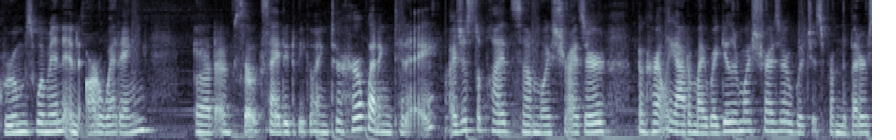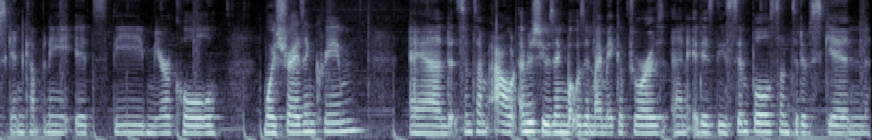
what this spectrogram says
groomswomen in our wedding and I'm so excited to be going to her wedding today. I just applied some moisturizer. I'm currently out of my regular moisturizer, which is from the Better Skin Company. It's the Miracle Moisturizing Cream. And since I'm out, I'm just using what was in my makeup drawers and it is the Simple Sensitive Skin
